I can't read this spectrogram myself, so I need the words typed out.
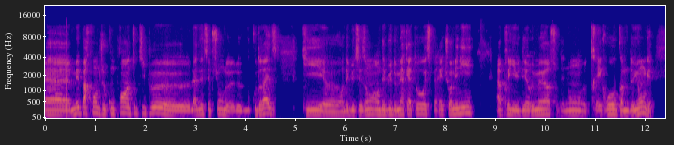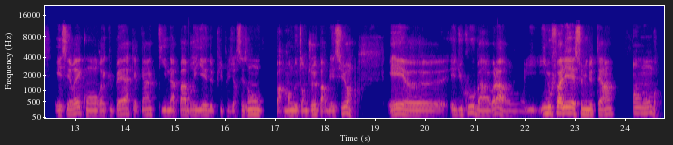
Euh, mais par contre, je comprends un tout petit peu euh, la déception de, beaucoup de Reds qui, en début de saison, en début de mercato, espéraient Chouameni. Après, il y a eu des rumeurs sur des noms très gros comme De Jong. Et c'est vrai qu'on récupère quelqu'un qui n'a pas brillé depuis plusieurs saisons par manque de temps de jeu, par blessure. Et, et du coup, ben, voilà, il, nous fallait ce milieu de terrain en nombre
